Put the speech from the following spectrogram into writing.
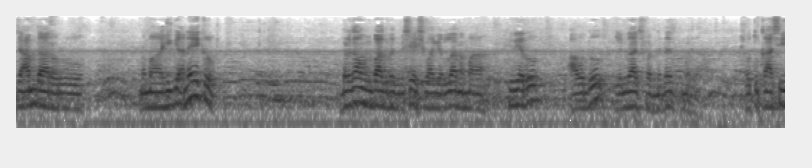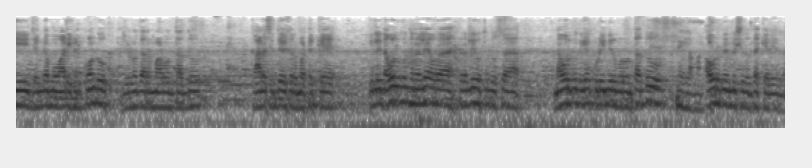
ಜಾಮದಾರ್ ಅವರು ನಮ್ಮ ಹೀಗೆ ಅನೇಕರು. ಬೆಳಗಾವಿ ವಿಭಾಗದ ವಿಶೇಷವಾಗಿ ಎಲ್ಲ ನಮ್ಮ ಹಿರಿಯರು ಆ ಒಂದು ಲಿಂಗರಾಜ್ ಫಂಡ್ನಿಂದ ಮಾಡಿದ. ಇವತ್ತು ಕಾಶಿ ಜಂಗಮವಾಡಿ ಹಿಡ್ಕೊಂಡು ಜೀರ್ಣೋದ್ಧಾರ ಮಾಡುವಂಥದ್ದು ಕಾಡಸಿದ್ದೇಶ್ವರ ಮಠಕ್ಕೆ. ಇಲ್ಲಿ ನವಲ್ಗುಂದಿನಲ್ಲಿ ಅವರ ಇದರಲ್ಲಿ ಇವತ್ತು ದಿವಸ ನವಲ್ಗುಂದಿಗೆ ಕುಡಿ ನೀರು ಬರುವಂಥದ್ದು ಅವರು ನಿರ್ಮಿಸಿದಂಥ ಕೆರೆಯಿಂದ.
